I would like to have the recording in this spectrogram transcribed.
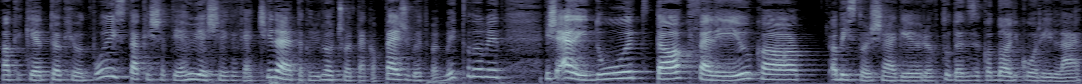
akik ilyen tök jót bulisztak, és hát ilyen hülyeségeket csináltak, hogy locsolták a pesgőt, meg mit tudom én, és elindultak feléjük a, a biztonsági őrök, tudod, ezek a nagy gorillák.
